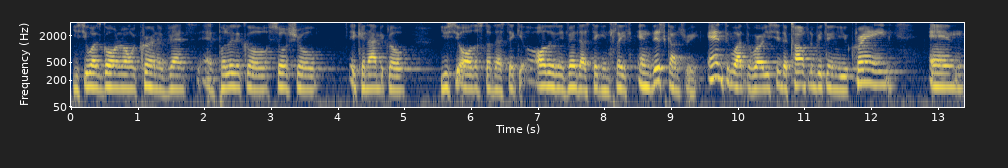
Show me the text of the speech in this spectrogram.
you see what's going on with current events and political, social, economical. You see all the stuff that's taking, all those events that's taking place in this country and throughout the world. You see the conflict between Ukraine and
